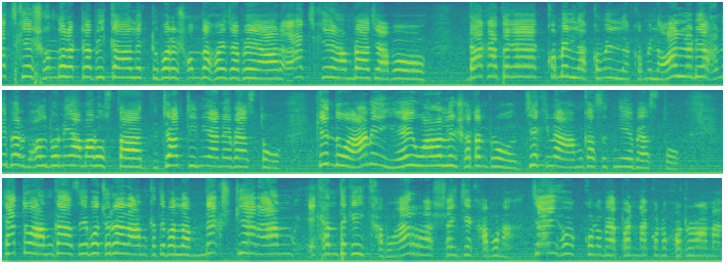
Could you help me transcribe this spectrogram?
আজকে সুন্দর একটা বিকাল, একটু পরে সন্ধ্যা হয়ে যাবে, আর আজকে আমরা যাব ঢাকা থেকে কুমিল্লা কুমিল্লা কুমিল্লা। অলরেডি হানিফের বলব নিয়ে আমার ওস্তাদ যাত্রী নিয়ে আনে ব্যস্ত। কিন্তু আমি এই ওয়ানলি স্বতন্ত্র যে কিনা আম গাছ নিয়ে ব্যস্ত। এত আম গাছ, এবছর আর আম খেতে পারলাম নেক্সট ইয়ার আম এখান থেকেই খাব, আর রাজশাহী যে খাব না। যাই হোক, কোনো ব্যাপার না, কোনো ঘটনা না।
